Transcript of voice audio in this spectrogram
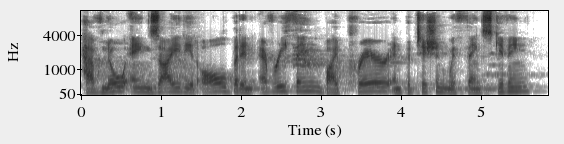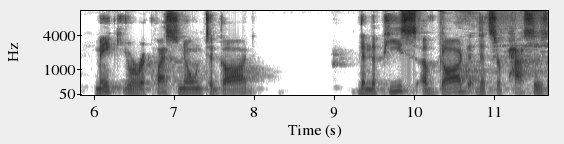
Have no anxiety at all, but in everything by prayer and petition with thanksgiving, make your requests known to God. Then the peace of God that surpasses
